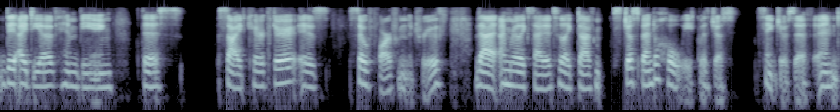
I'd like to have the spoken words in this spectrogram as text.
the idea of him being this side character is so far from the truth that I'm really excited to like dive just spend a whole week with just Saint Joseph and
